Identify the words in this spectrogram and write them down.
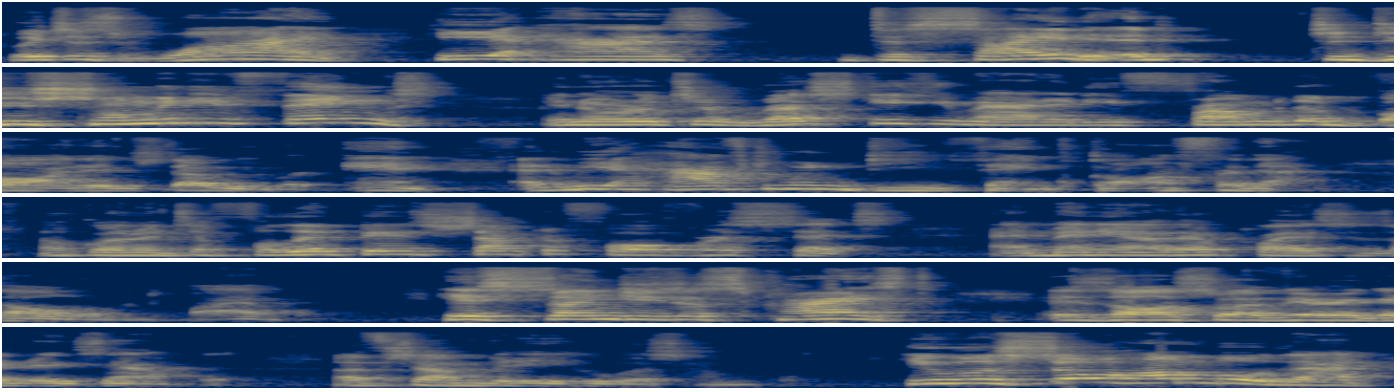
which is why he has decided to do so many things in order to rescue humanity from the bondage that we were in. And we have to indeed thank God for that, according to Philippians chapter 4 verse 6 and many other places all over the Bible. His son Jesus Christ is also a very good example of somebody who was humble. He was so humble that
